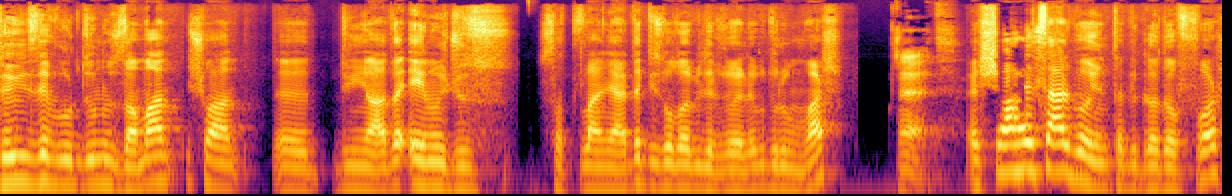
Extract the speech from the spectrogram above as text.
Dövize vurduğunuz zaman şu an e, dünyada en ucuz satılan yerde biz olabiliriz öyle bir durum var. Evet. E, şaheser bir oyun tabii God of War.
